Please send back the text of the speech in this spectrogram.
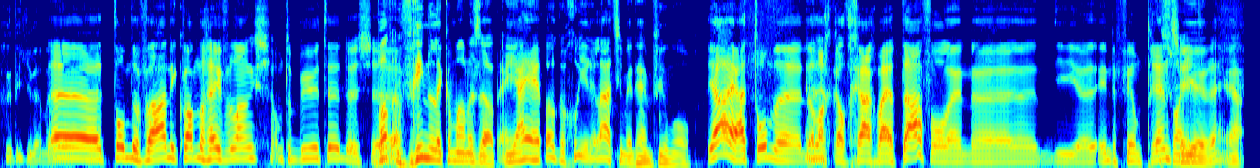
Goed dat je dat Eh Ton de Vaan, die kwam nog even langs om te buurten. Dus, eh, Wat een vriendelijke man is dat. En jij hebt ook een goede relatie met hem, viel me op. Ja, ja, Ton, eh, daar lag ik altijd graag bij op tafel. En eh, die eh, in de film Trend zit, hè? Ja.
